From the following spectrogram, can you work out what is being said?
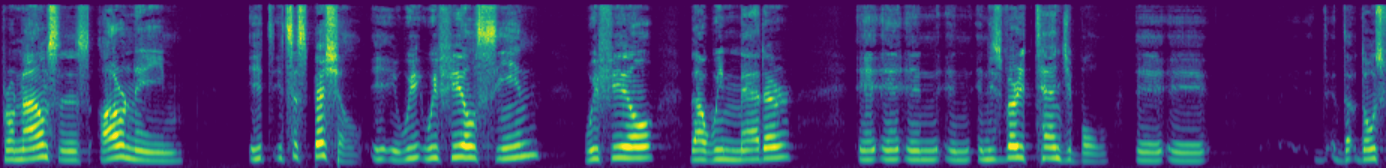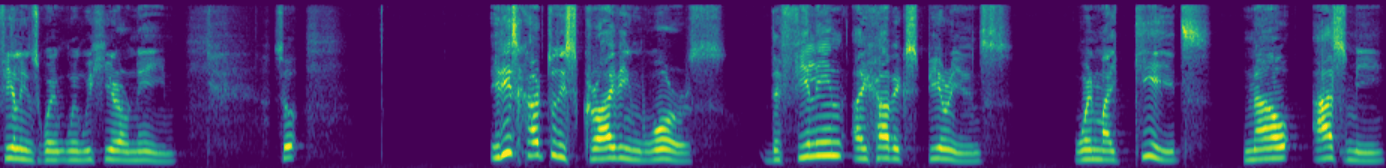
pronounces our name, it, it's a special. It, we, we feel seen, we feel that we matter, and, and, it's very tangible, th- those feelings when, when we hear our name. So it is hard to describe in words the feeling I have experienced when my kids now ask me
